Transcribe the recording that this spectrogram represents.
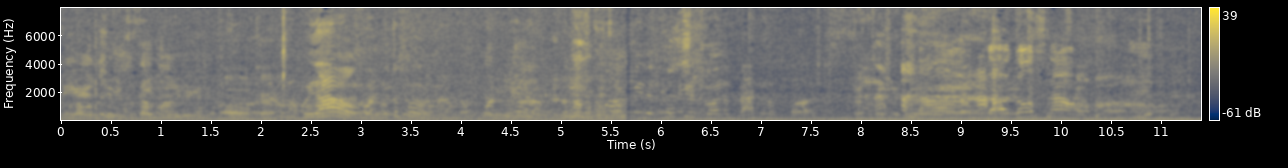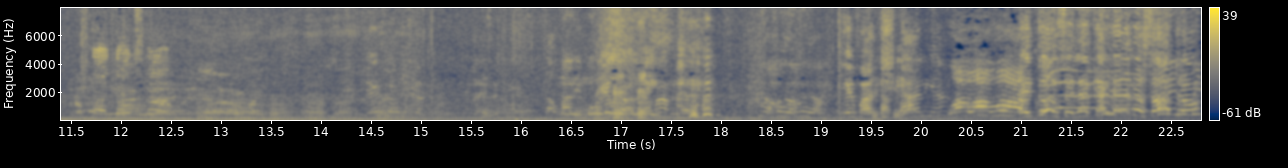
Beer and chips because I'm hungry. Oh, okay. Cuidado! What the fuck? The adults now. The adults now. ¿Quién falta? ¡Guau, guau, guau! Entonces, la calle de nosotros.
